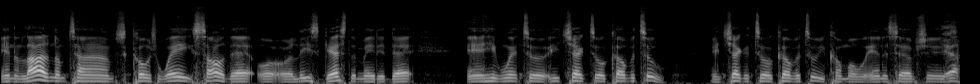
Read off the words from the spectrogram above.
And a lot of them times, Coach Wade saw that, or, or at least guesstimated that, and he went to he checked to a cover two, and checking to a cover two, you come up with interceptions. Yeah.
